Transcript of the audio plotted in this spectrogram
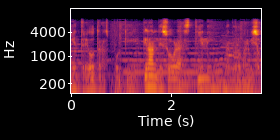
y entre otras, porque grandes obras tiene Manolo Marbizón.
